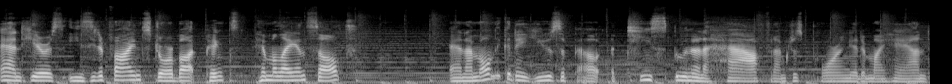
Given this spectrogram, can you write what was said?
And here is easy to find store-bought pink Himalayan salt. And I'm only going to use about a teaspoon and a half and I'm just pouring it in my hand.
